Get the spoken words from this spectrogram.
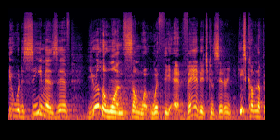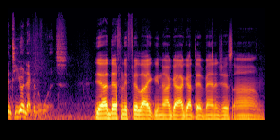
it would seem as if you're the one somewhat with the advantage, considering he's coming up into your neck of the woods. Yeah, I definitely feel like you know I got I got the advantages, um,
